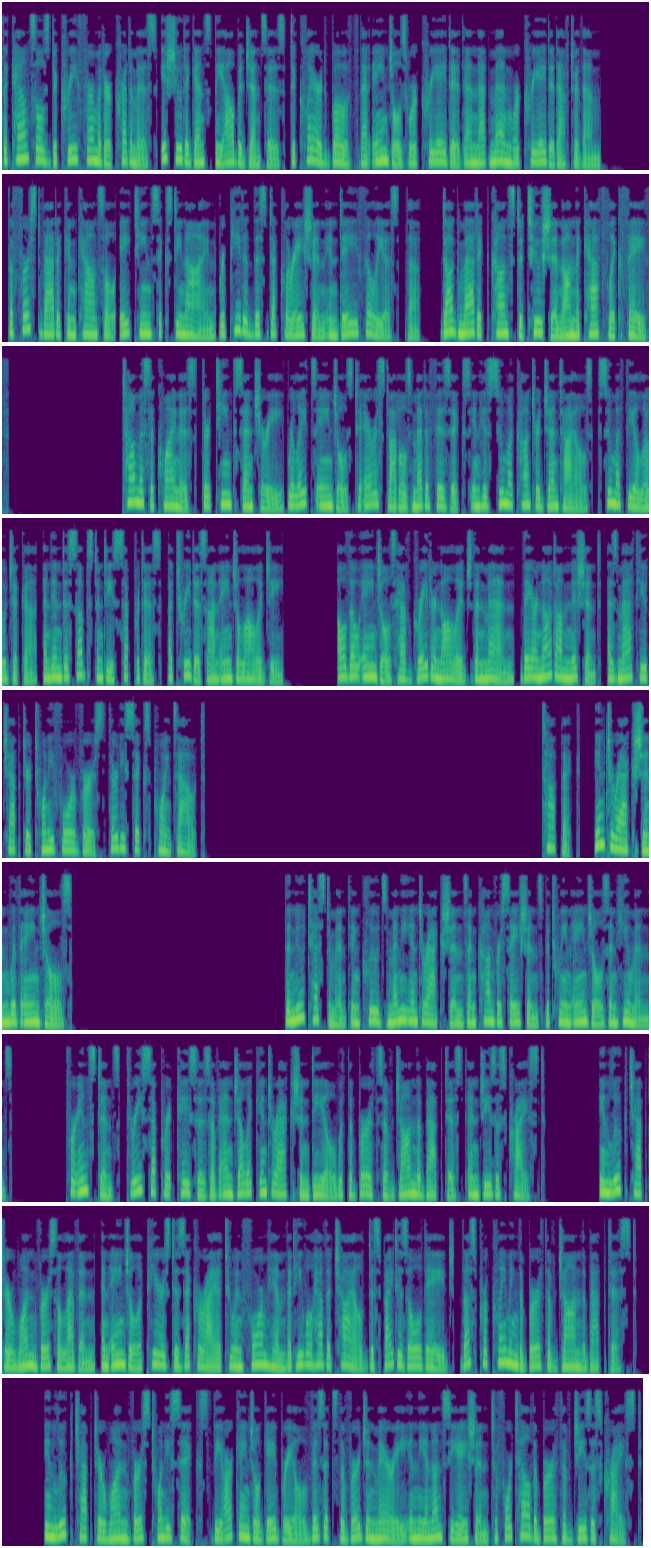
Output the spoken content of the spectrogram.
The Council's Decree Firmiter Credimus issued against the Albigenses declared both that angels were created and that men were created after them. The First Vatican Council 1869 repeated this declaration in Dei Filius, the "...dogmatic constitution on the Catholic faith." Thomas Aquinas 13th century relates angels to Aristotle's metaphysics in his Summa contra Gentiles, Summa Theologica, and in De Substantiis Separatis, a treatise on angelology. Although angels have greater knowledge than men, they are not omniscient, as Matthew chapter 24 verse 36 points out. Interaction with angels. The New Testament includes many interactions and conversations between angels and humans. For instance, three separate cases of angelic interaction deal with the births of John the Baptist and Jesus Christ. In Luke chapter 1 verse 11, an angel appears to Zechariah to inform him that he will have a child despite his old age, thus proclaiming the birth of John the Baptist. In Luke chapter 1 verse 26 the archangel Gabriel visits the Virgin Mary in the Annunciation to foretell the birth of Jesus Christ.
